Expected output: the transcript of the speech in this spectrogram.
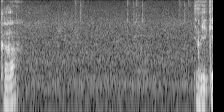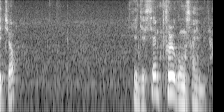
아까 여기 있겠죠? 이게 이제 샘플 공사입니다.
